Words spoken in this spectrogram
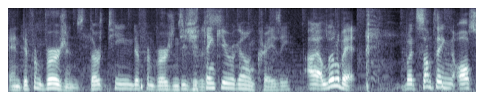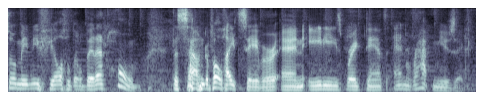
and different versions. 13 different versions. Did you think you were going crazy? a little bit. But something also made me feel a little bit at home. The sound of a lightsaber and 80s breakdance and rap music.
